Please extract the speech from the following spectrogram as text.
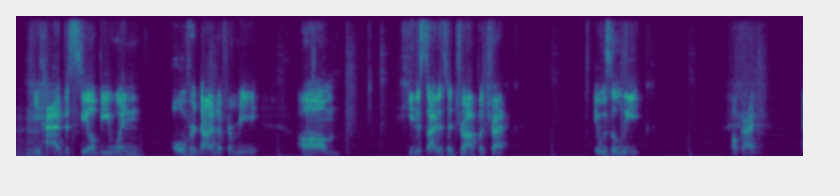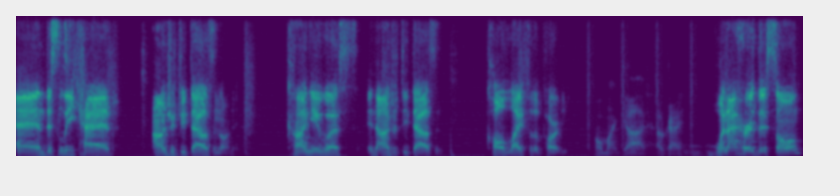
Mm-hmm. He had the CLB win over Donda for me. Um, he decided to drop a track. It was a leak. Okay. And this leak had Andre 3000 on it. Kanye West and Andre 3000 called Life of the Party. Oh my god. Okay. When I heard this song,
